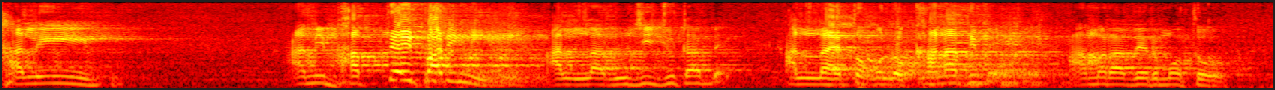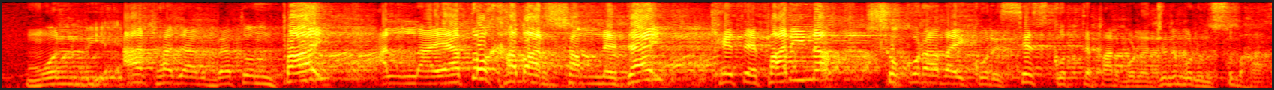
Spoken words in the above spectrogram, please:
হালিম আমি ভাবতেই পারিনি, আল্লাহ রুজি জুটাবে, আল্লাহ এতগুলো খানা দিবে। আমাদের মতো মলবি আট হাজার বেতন পাই আল্লাহ এত খাবার সামনে দেয়, খেতে পারি না, শকর আদায় করে শেষ করতে পারব না। যদি বলুন সুভাষ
